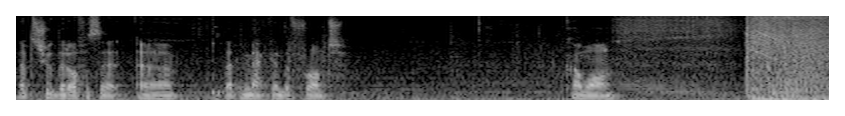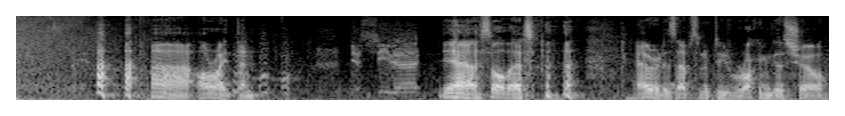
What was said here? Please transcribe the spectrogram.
Let's shoot that officer, uh, that mech in the front. Come on. Alright then. You see that? Yeah, I saw that. Everett is absolutely rocking this show.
